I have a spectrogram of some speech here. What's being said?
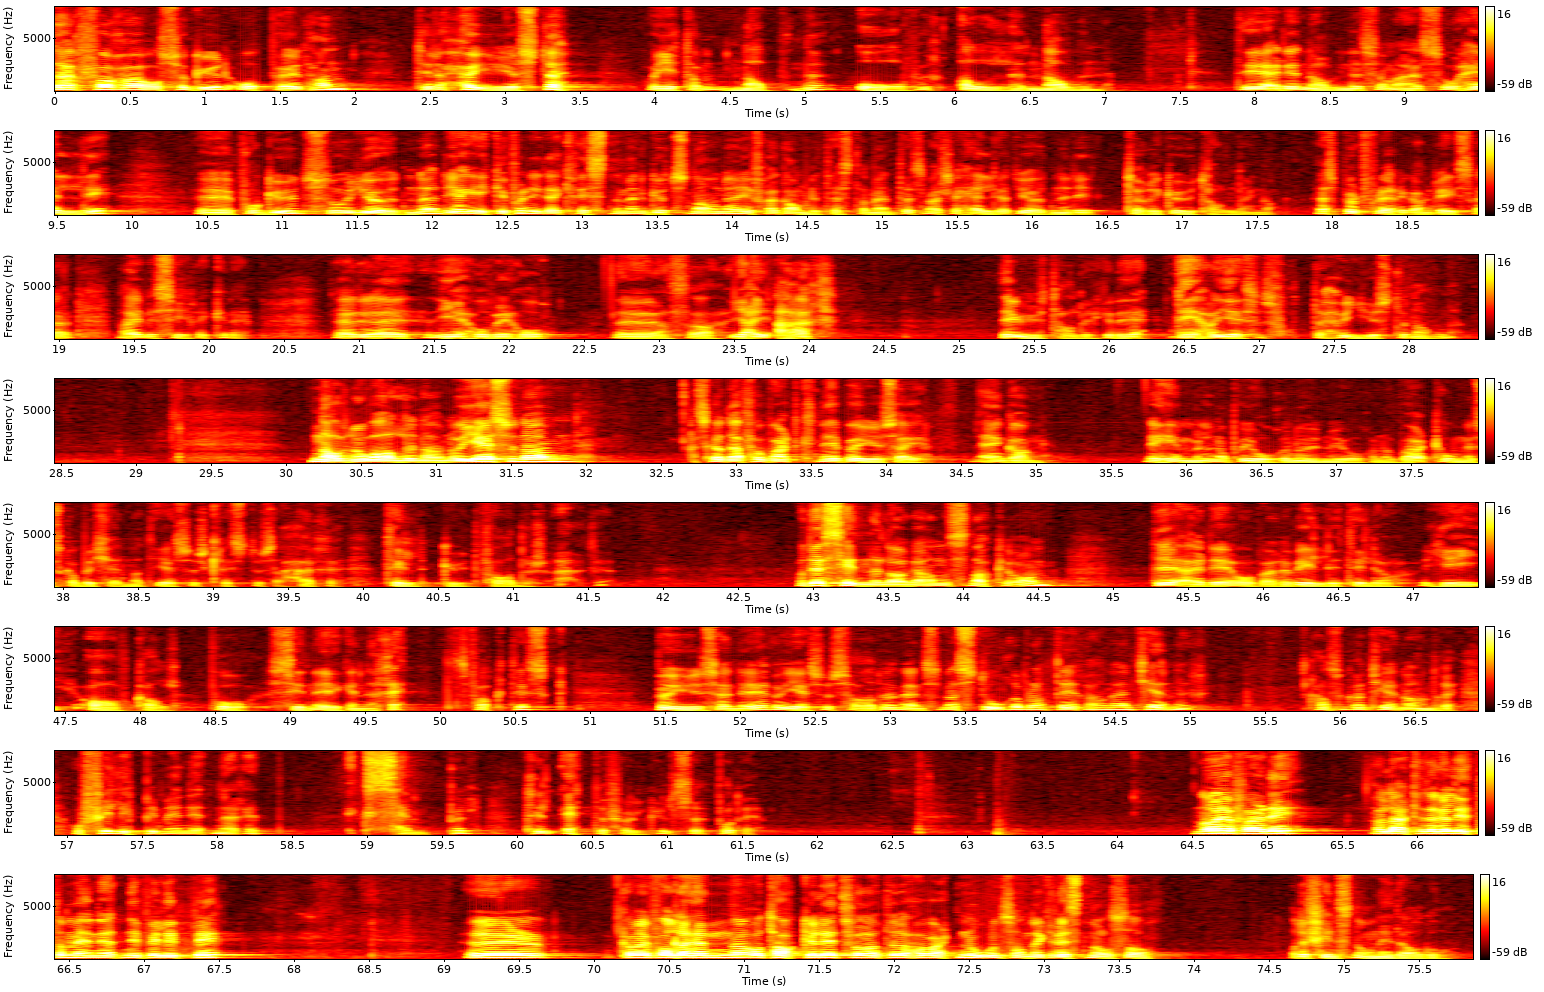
Derfor har også Gud opphøyd han til det høyeste og gitt ham navnet over alle navn. Det er det navnet som er så hellig eh, på Gud, så jødene de er Ikke fordi de er kristne, men gudsnavnet fra Gamle testamentet som er så hellig at jødene de tør ikke uttale det engang. Jeg har spurt flere ganger i Israel. Nei, de sier ikke det. Det er det JHVH. Det altså 'jeg er'. Det uttaler ikke det. Det har Jesus fått, det høyeste navnet. Navn over alle navn. Og Jesu navn skal derfor hvert kne bøye seg en gang. I himmelen og på jorden og under jorden. Og hver tunge skal bekjenne at Jesus Kristus er Herre til Gud Faders ære. Og Det sinnelaget han snakker om, det er det å være villig til å gi avkall på sin egen rett, faktisk. Bøye seg ned, og Jesus sa det. Den som er stor blant dere, han er en tjener. Han som kan tjene andre. Og Filippi-menigheten er et eksempel til etterfølgelse på det. Nå er jeg ferdig. Jeg lærte dere litt om menigheten i Filippi. Eh, kan vi folde hendene og takke litt for at det har vært noen sånne kristne også? Og det fins noen i dag òg.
